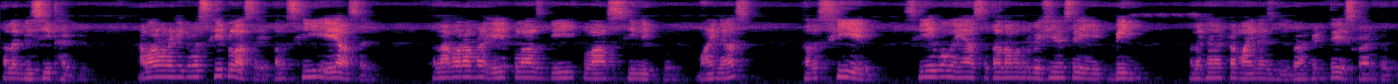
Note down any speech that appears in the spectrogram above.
তাহলে বি সি থাকবে। আবার আমরা কী করব? C plus A. তাহলে সি এ আছে। তাহলে আবার আমরা A plus B plus C লিখব। মাইনাস তাহলে সি এ সি এবং এ আছে, তাহলে আমাদের বেশি হয়েছে এ বি তাহলে এখানে একটা মাইনাস বি ব্র্যাকেট দিয়ে স্কোয়ার দেবো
